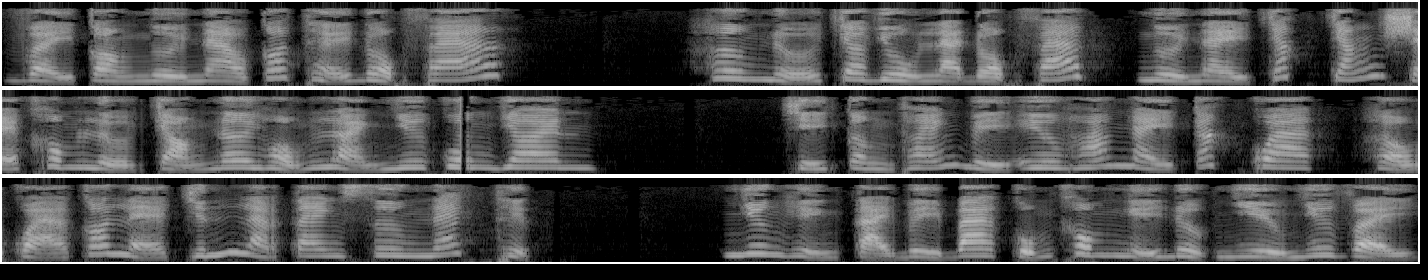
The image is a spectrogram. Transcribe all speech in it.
Vậy còn người nào có thể đột phá? Hơn nữa cho dù là đột phá, người này chắc chắn sẽ không lựa chọn nơi hỗn loạn như quân doanh. Chỉ cần thoáng bị yêu hóa này cắt qua, hậu quả có lẽ chính là tan xương nát thịt. Nhưng hiện tại bì ba cũng không nghĩ được nhiều như vậy.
